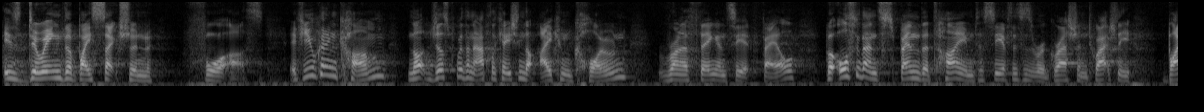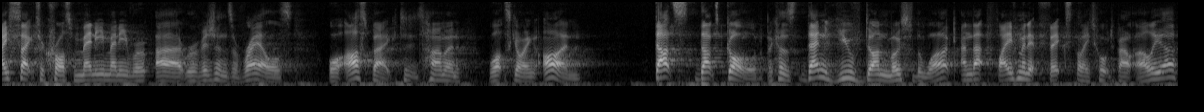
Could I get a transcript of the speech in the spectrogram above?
is doing the bisection for us. If you can come, not just with an application that I can clone, run a thing and see it fail, but also then spend the time to see if this is a regression, to actually bisect across many, many re uh, revisions of Rails or RSpec to determine what's going on, that's, that's gold, because then you've done most of the work, and that five-minute fix that I talked about earlier,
